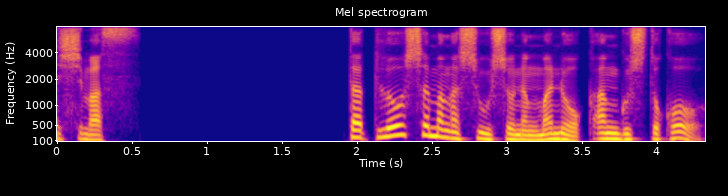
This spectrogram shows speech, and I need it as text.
いします。Tatlo sa mga suso ng manok ang gusto ko.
